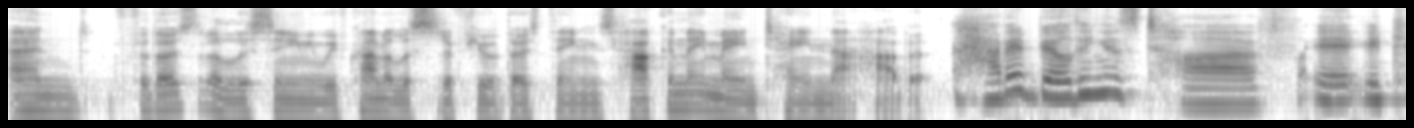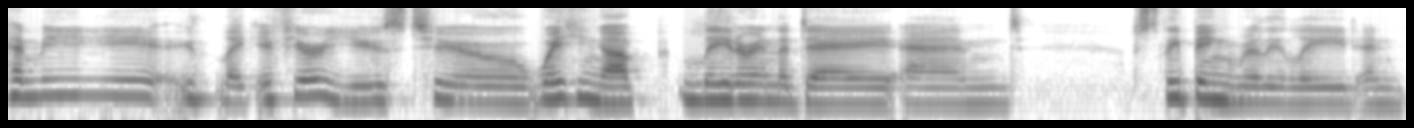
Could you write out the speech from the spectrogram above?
And for those that are listening, we've kind of listed a few of those things. How can they maintain that habit? Habit building is tough. It, it can be like if you're used to waking up later in the day and sleeping really late and,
